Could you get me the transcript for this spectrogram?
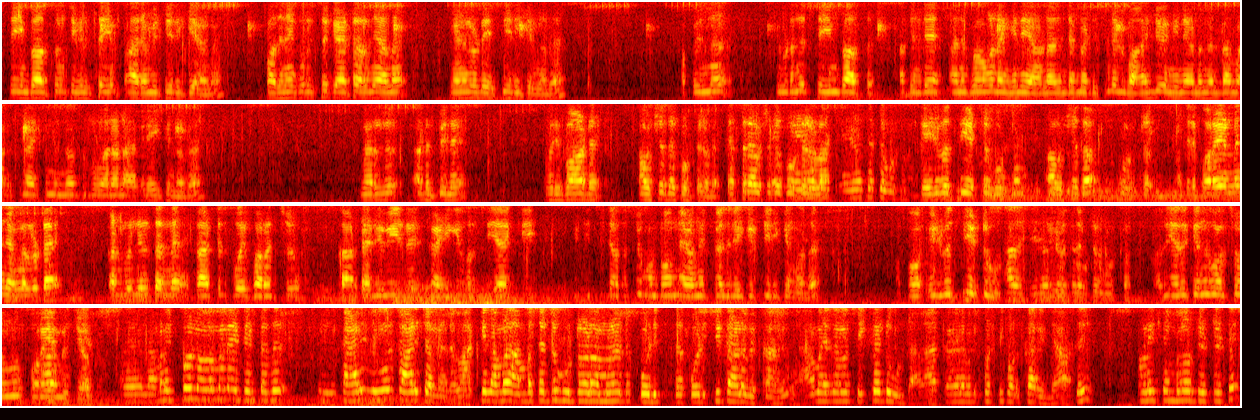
സ്റ്റീം ബാത്തും ചികിത്സയും ആരംഭിച്ചിരിക്കുകയാണ്. അപ്പം അതിനെക്കുറിച്ച് കേട്ടറിഞ്ഞാണ് ഞങ്ങളിവിടെ എത്തിയിരിക്കുന്നത്. അപ്പോൾ ഇന്ന് ഇവിടുന്ന് സ്റ്റീം ബാത്ത് അതിന്റെ അനുഭവങ്ങൾ എങ്ങനെയാണ് അതിന്റെ മെഡിസിനൽ വാല്യൂ എങ്ങനെയാണെന്നെല്ലാം മനസ്സിലാക്കി മുന്നോട്ട് പോകാനാണ് ആഗ്രഹിക്കുന്നത്. വിറക് അടുപ്പിൽ ഒരുപാട് ഔഷധക്കൂട്ടുകൾ എത്ര ഔഷധക്കൂട്ടുകളാണ് എഴുപത്തിയെട്ട് കൂട്ടം ഔഷധ കൂട്ട്. അതിൽ കുറെ എണ്ണം ഞങ്ങളുടെ കൺമുന്നിൽ തന്നെ കാട്ടിൽ പോയി പറിച്ചു കാട്ടരുവിയിൽ കഴുകി വൃത്തിയാക്കി ഇടിച്ച് ചതച്ചു കൊണ്ടുവന്നാണ് ഇപ്പൊ അതിലേക്ക് ഇട്ടിരിക്കുന്നത്. എഴുപത്തിയെട്ട് കൂട്ടം. എഴുപത്തെട്ട് കൂട്ടം. അത് ഏതൊക്കെയെന്ന് കുറച്ചൊന്ന് പറയാൻ പറ്റുമോ? നമ്മളിപ്പോ നോർമലായിട്ട് ഇട്ടത് കാണി നിങ്ങൾ കാണിച്ചല്ലോ ബാക്കി നമ്മൾ അമ്പത്തെട്ട് കൂട്ടുകൾ നമ്മൾ പൊടി പൊടിച്ചിട്ടാണ് വെക്കാറ്. ആ മരുന്ന് നമ്മൾ സീക്രട്ട് കൂട്ടുക അതൊക്കെ അങ്ങനെ വെളിപ്പെടുത്തി കൊടുക്കാറില്ല. അത് നമ്മൾ ഈ ചെമ്പിലോട്ട് ഇട്ടിട്ട്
